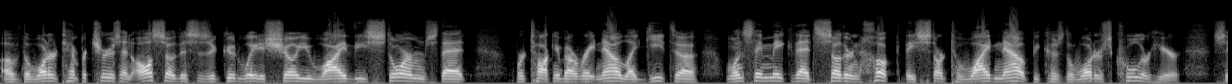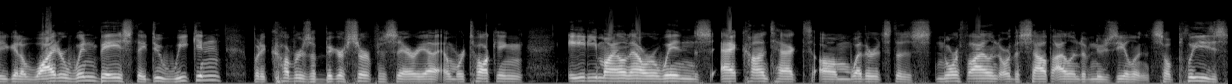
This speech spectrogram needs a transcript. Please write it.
of the water temperatures, and also this is a good way to show you why these storms that we're talking about right now, like Gita, once they make that southern hook, they start to widen out because the water's cooler here. So you get a wider wind base. They do weaken, but it covers a bigger surface area, and we're talking 80 mile an hour winds at contact, um, whether it's the North Island or the South Island of New Zealand. So please,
